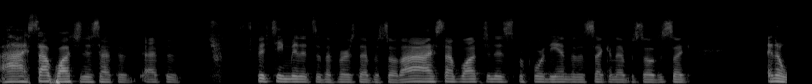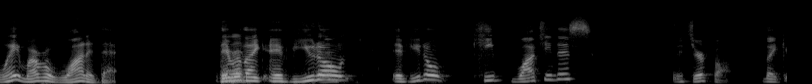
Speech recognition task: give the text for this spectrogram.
ah, I stopped watching this after after 15 minutes of the first episode. Ah, I stopped watching this before the end of the second episode. It's like, in a way, Marvel wanted that. They were like, if you don't, if you don't keep watching this, it's your fault. Like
